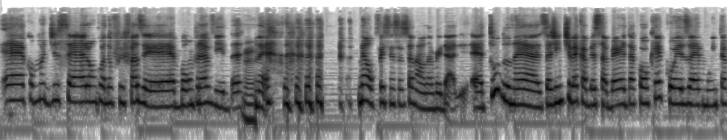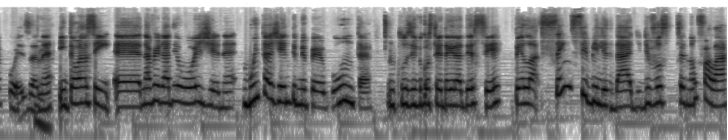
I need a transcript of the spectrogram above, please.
é como disseram quando eu fui fazer, é bom pra vida, é. né? Não, foi sensacional, na verdade. É tudo, né? Se a gente tiver cabeça aberta, qualquer coisa é muita coisa, é. né? Então, assim, é, na verdade, hoje, né? Muita gente me pergunta, inclusive gostaria de agradecer pela sensibilidade de você não falar,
